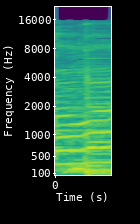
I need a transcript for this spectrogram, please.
the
